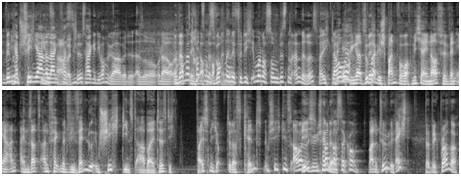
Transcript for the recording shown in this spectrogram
wenn, wenn ich habe zehn Jahre lang fast sieben Tage die Woche gearbeitet. Also, oder, Und dann war trotzdem das Wochenende für dich immer noch so ein bisschen anderes, weil ich glaube. Ich bin gerade super gespannt, worauf Micha hinaus will, wenn er an, einen Satz anfängt mit, wie wenn du im Schichtdienst arbeitest. Ich weiß nicht, ob du das kennst, im Schichtdienst arbeiten. Ich bin gespannt, was da kommt. War Natürlich. Echt? Bei Big Brother.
